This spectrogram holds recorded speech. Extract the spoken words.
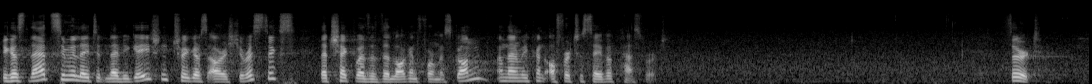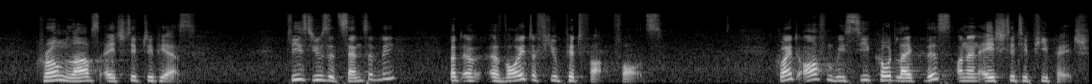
Because that simulated navigation triggers our heuristics that check whether the login form is gone, and then we can offer to save a password. Third, Chrome loves HTTPS. Please use it sensibly, but avoid a few pitfalls. Quite often we see code like this on an HTTP page.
